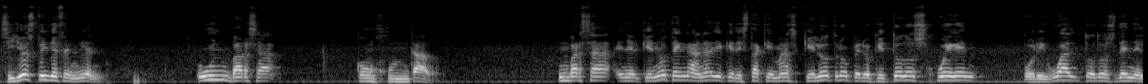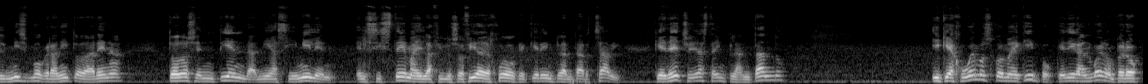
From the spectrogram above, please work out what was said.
Si yo estoy defendiendo un Barça conjuntado, un Barça en el que no tenga a nadie que destaque más que el otro, pero que todos jueguen por igual, todos den el mismo granito de arena, todos entiendan y asimilen el sistema y la filosofía de juego que quiere implantar Xavi, que de hecho ya está implantando, y que juguemos como equipo, que digan, bueno, pero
